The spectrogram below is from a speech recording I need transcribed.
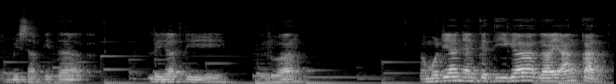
yang bisa kita lihat di, di luar. Kemudian yang ketiga gaya angkat.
